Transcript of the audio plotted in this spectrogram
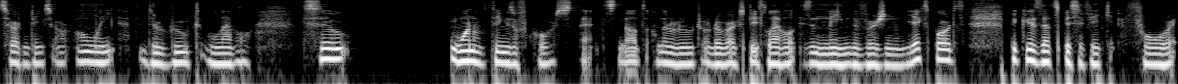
certain things are only at the root level. So one of the things, of course, that's not on the root or the workspace level is the name, the version, and the export, because that's specific for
